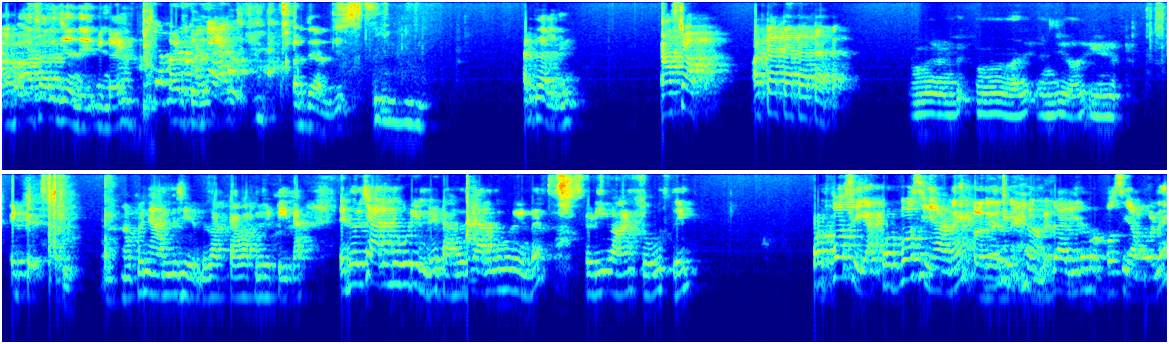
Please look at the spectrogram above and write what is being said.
അപ്പൊ ആ ചാലഞ്ച് ഞാൻ ചെയ്യും പിന്നെ അടുത്തത് അടുത്ത ചാലഞ്ച് അടുത്തല്ലേ ആ സ്റ്റോപ്പ് ഒറ്റ ഒറ്റ ഒറ്റ ഒറ്റ ഒറ്റ ഒന്ന് രണ്ട് മൂന്ന് നാല് അഞ്ച് ആറ് ഏഴ് എട്ട്. എട്ട്. അപ്പൊ ഞാൻ ചെയ്യുന്നത് കറക്റ്റാ പറഞ്ഞു കിട്ടിയില്ല. എന്റെ ഒരു ചാലഞ്ച് കൂടി ഉണ്ട് കേട്ടോ. ഒരു ചാലഞ്ച് കൂടി ഉണ്ട്. Ready one two three propose ചെയ്യാം. പ്രപ്പോസ് ചെയ്യാണ്. രാജീനെ പ്രപ്പോസ് ചെയ്യാൻ പോകണേ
